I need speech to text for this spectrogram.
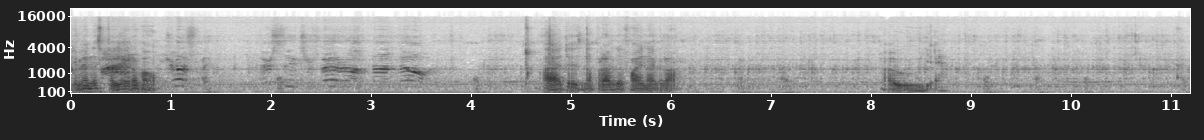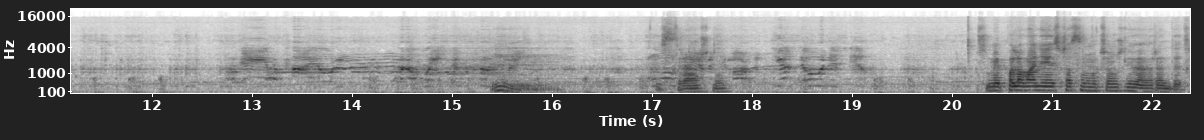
nie będę spoilerował. Ale to jest naprawdę fajna gra. Oh yeah. Jest straszne. W sumie polowanie jest czasem uciążliwe w Red.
